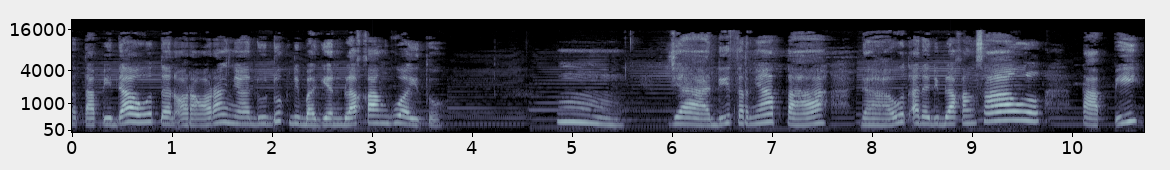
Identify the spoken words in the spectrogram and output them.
Tetapi Daud dan orang-orangnya duduk di bagian belakang gua itu. Hmm, jadi ternyata Daud ada di belakang Saul tapi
